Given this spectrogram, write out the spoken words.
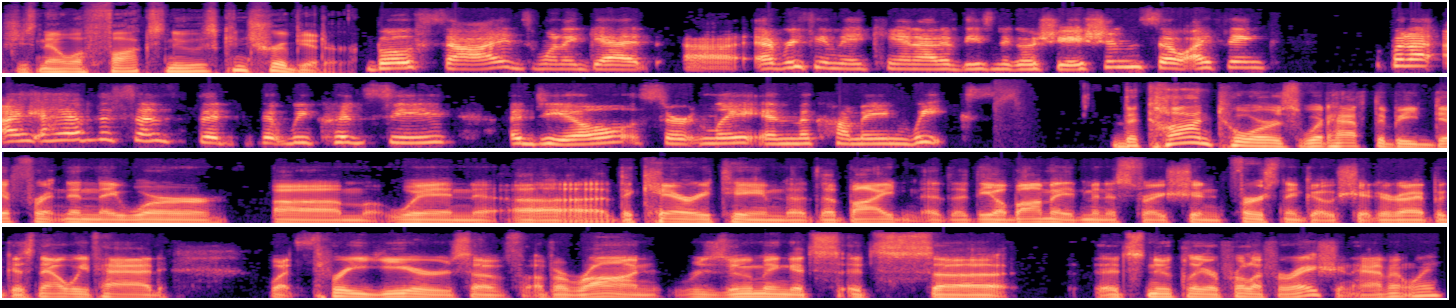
She's now a Fox News contributor. Both sides want to get uh, everything they can out of these negotiations. So I think, but I, I have the sense that that we could see a deal certainly in the coming weeks. The contours would have to be different than they were um, when uh, the Kerry team, the the Biden, uh, the, the Obama administration first negotiated, right? Because now we've had what three years of of Iran resuming its its uh, its nuclear proliferation, haven't we?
